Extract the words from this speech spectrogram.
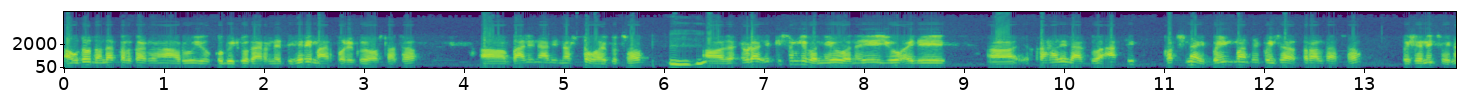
उद्योग धन्दा कलकारखानाहरू यो कोभिडको कारणले धेरै मार परेको अवस्था छ। बाली नाली नष्ट भएको छ। एउटा एक किसिमले भन्ने हो भने यो अहिले कहाँले लाग्दो आर्थिक कठिनाइ बैङ्कमा चाहिँ पैसा तरलता छ। पैसा नै छैन।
